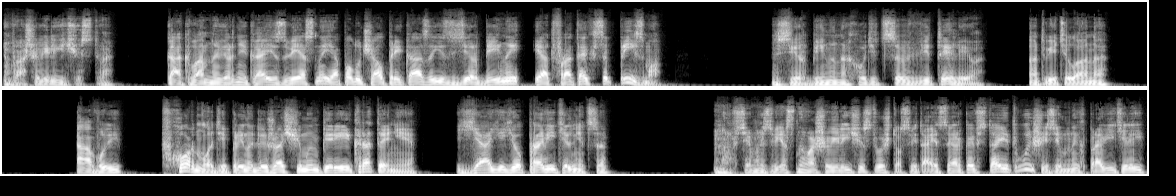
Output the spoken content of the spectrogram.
Ваше Величество, как вам наверняка известно, я получал приказы из Зербины и от Фротекса Призмо. Зербина находится в Вителио, ответила она. А вы — в Хорнладе, принадлежащем империи Кротения. Я ее правительница». «Но всем известно, Ваше Величество, что Святая Церковь стоит выше земных правителей».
